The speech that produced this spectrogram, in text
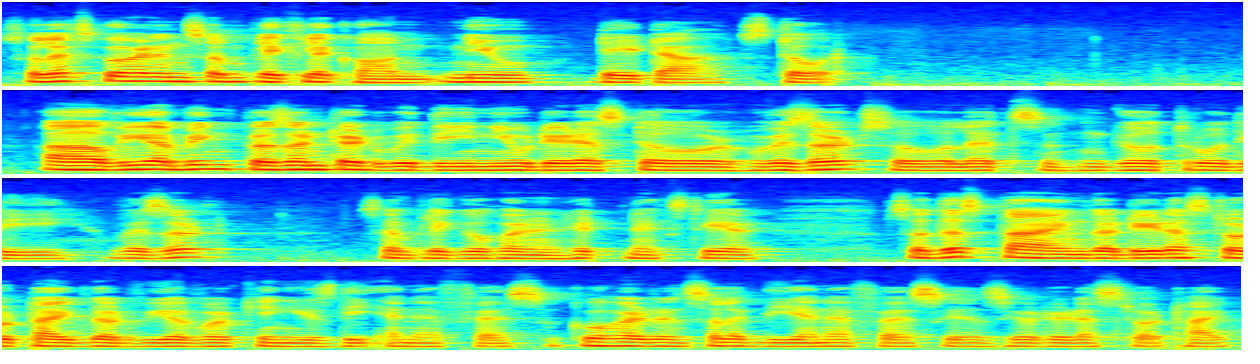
So let's go ahead and simply click on new data store. Uh, we are being presented with the new data store wizard. So let's go through the wizard. Simply go ahead and hit next here. So this time the data store type that we are working is the NFS. So go ahead and select the NFS as your data store type.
